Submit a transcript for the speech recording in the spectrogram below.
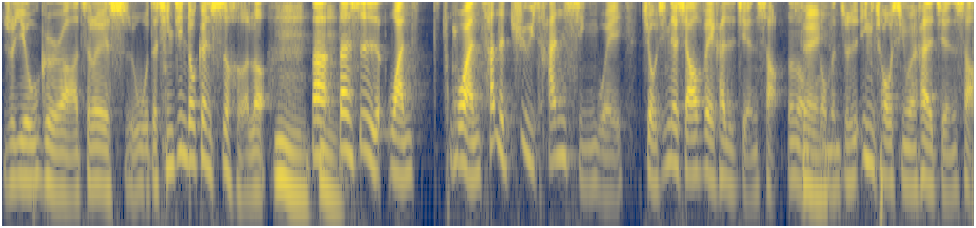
你说 yogurt 啊之类的食物的情境都更适合了。嗯，那但是晚晚餐的聚餐行为，酒精的消费开始减少，那种我们就是应酬行为开始减少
